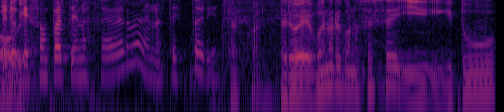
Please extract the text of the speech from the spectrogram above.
pero que son parte de nuestra verdad, de nuestra historia. Tal cual. Pero es bueno reconocerse y, que tú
